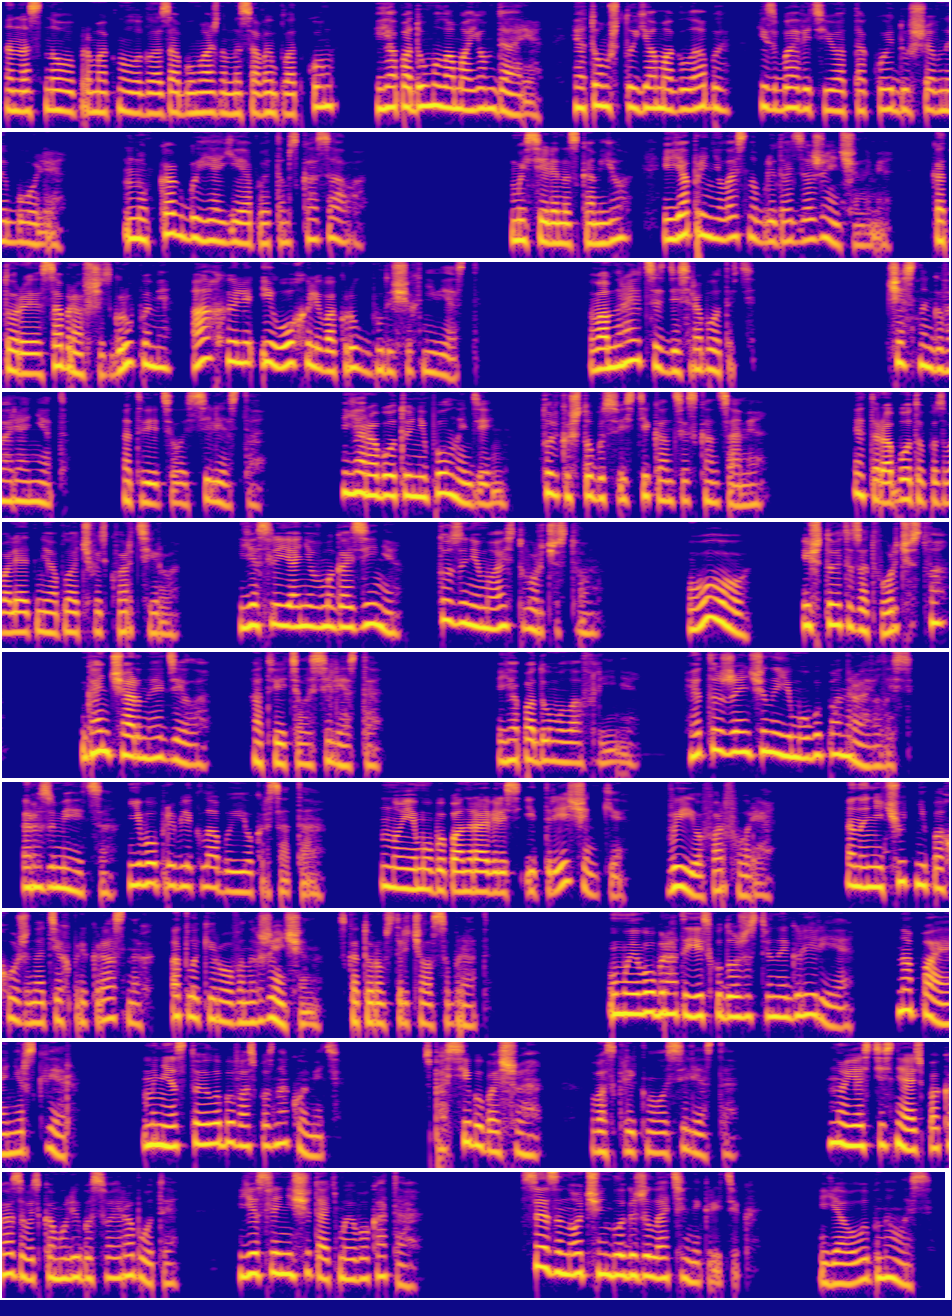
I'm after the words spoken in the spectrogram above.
Она снова промокнула глаза бумажным носовым платком, и я подумала о моем даре и о том, что я могла бы избавить ее от такой душевной боли. Но как бы я ей об этом сказала? Мы сели на скамью, и я принялась наблюдать за женщинами, которые, собравшись группами, ахали и охали вокруг будущих невест. «Вам нравится здесь работать?» «Честно говоря, нет», — ответила Селеста. «Я работаю не полный день, только чтобы свести концы с концами. Эта работа позволяет мне оплачивать квартиру. Если я не в магазине, то занимаюсь творчеством. О, и что это за творчество? Гончарное дело, ответила Селеста. Я подумала о Флине. Эта женщина ему бы понравилась. Разумеется, его привлекла бы ее красота. Но ему бы понравились и трещинки в ее фарфоре. Она ничуть не похожа на тех прекрасных, отлакированных женщин, с которым встречался брат. У моего брата есть художественная галерея на Пайонир-сквер. Мне стоило бы вас познакомить. Спасибо большое. — воскликнула Селеста. «Но я стесняюсь показывать кому-либо свои работы, если не считать моего кота. Сезон очень благожелательный критик». Я улыбнулась.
